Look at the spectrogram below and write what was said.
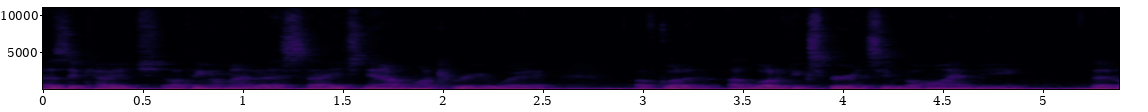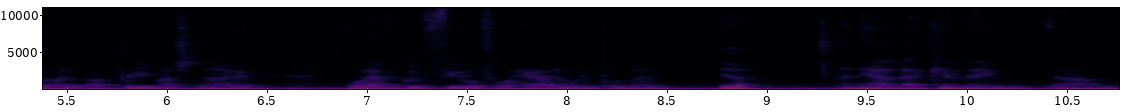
as a coach. I think I'm at a stage now in my career where I've got a, a lot of experience in behind me that I, I pretty much know or have a good feel for how to implement Yeah. and how that can then um,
